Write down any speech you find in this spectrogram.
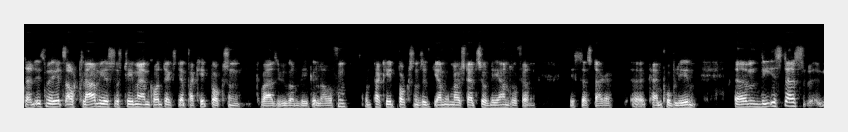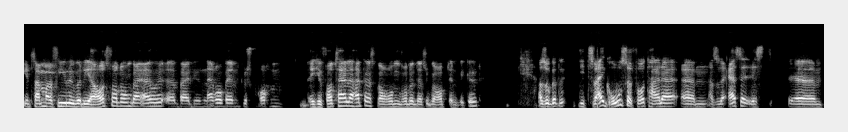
Dann ist mir jetzt auch klar, mir ist das Thema im Kontext der Paketboxen quasi über den Weg gelaufen. Und Paketboxen sind ja nun mal stationär, insofern ist das da äh, kein Problem. Ähm, wie ist das? Jetzt haben wir viel über die Herausforderungen bei, äh, bei den Narrowband gesprochen. Welche Vorteile hat das? Warum wurde das überhaupt entwickelt? Also die zwei große Vorteile, ähm, also der erste ist ähm,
